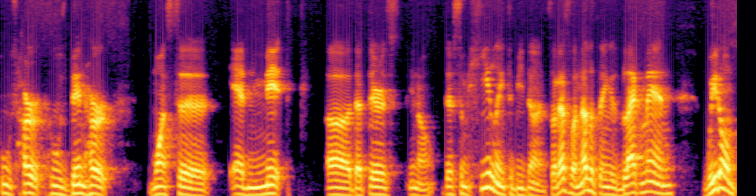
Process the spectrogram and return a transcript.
who's hurt, who's been hurt, wants to admit uh, that there's you know there's some healing to be done. So that's another thing is black men we don't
